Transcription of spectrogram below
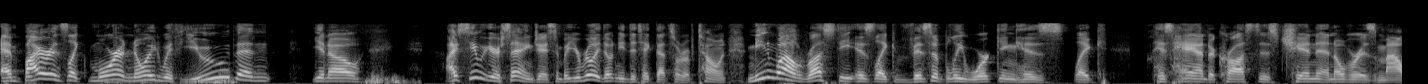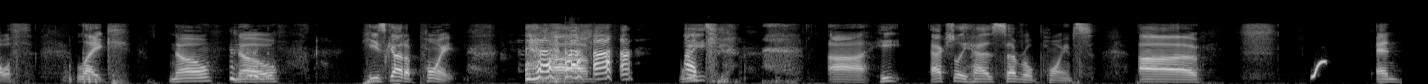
And Byron's like more annoyed with you than, you know. I see what you're saying, Jason, but you really don't need to take that sort of tone. Meanwhile, Rusty is like visibly working his like his hand across his chin and over his mouth. Like, no, no. He's got a point. Um, we What? uh he actually has several points. Uh and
